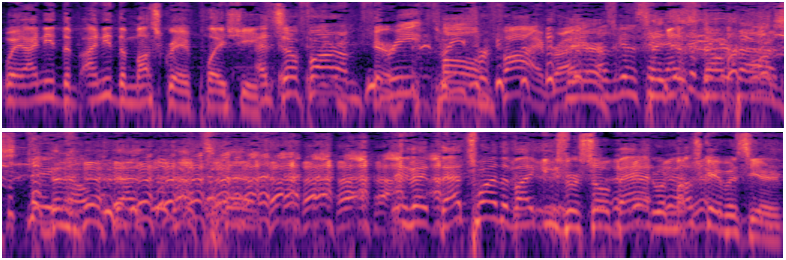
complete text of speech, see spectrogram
Wait, I need the I need the Musgrave play sheet. And so far, I'm Here. three three for five, right? Here, I was gonna say, that's a. No, that- that's it. That's why the Vikings were so bad when Musgrave was here.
